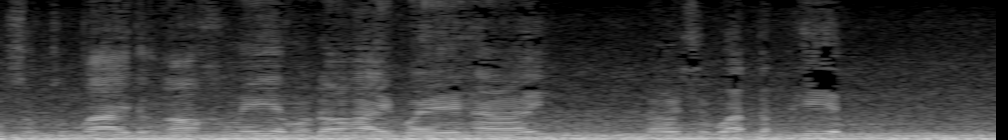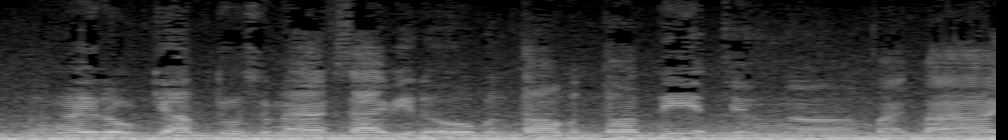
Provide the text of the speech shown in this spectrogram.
ខសប្បាយទាំងអស់គ្នាមកដល់ highway ហើយដោយសុវត្ថិភាពថ្ងៃរងចាំទស្សនាខ្សែវីដេអូបន្តបន្តទៀតចឹងបាយបាយ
